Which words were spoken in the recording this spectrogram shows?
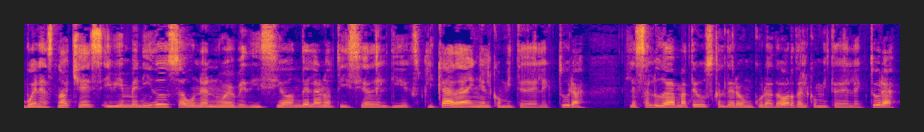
Buenas noches y bienvenidos a una nueva edición de la Noticia del Día Explicada en el Comité de Lectura. Les saluda Mateus Calderón, curador del Comité de Lectura.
